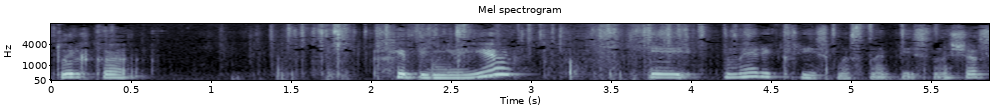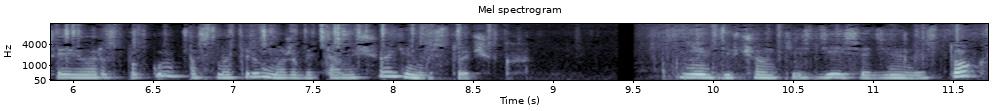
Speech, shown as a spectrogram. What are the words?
только Happy New Year и Merry Christmas написано. Сейчас я ее распакую, посмотрю, может быть, там еще один листочек. Нет, девчонки, здесь один листок.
